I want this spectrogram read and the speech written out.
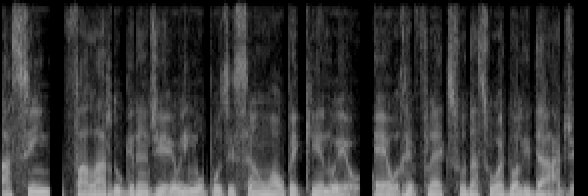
Assim, falar do grande eu em oposição ao pequeno eu, é o reflexo da sua dualidade.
